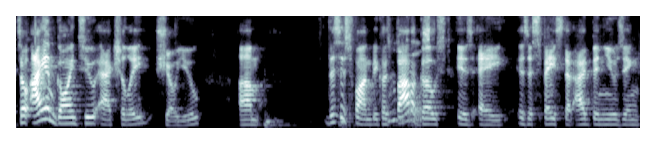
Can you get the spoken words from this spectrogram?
So I am going to actually show you um, this is fun because Bava Ghost. Ghost is a is a space that I've been using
